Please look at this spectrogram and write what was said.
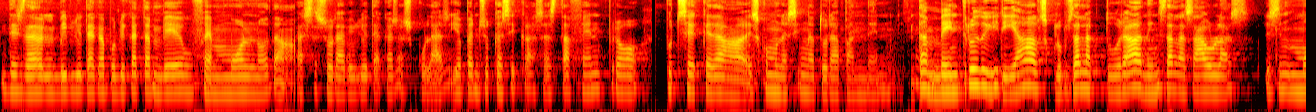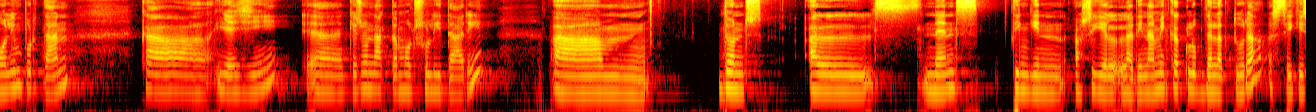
Des de la Biblioteca Pública també ho fem molt, no?, d'assessorar biblioteques escolars. Jo penso que sí que s'està fent, però potser queda, és com una assignatura pendent. També introduiria els clubs de lectura dins de les aules. És molt important que llegir, eh, que és un acte molt solitari, eh, doncs els nens tinguin, o sigui, la dinàmica club de lectura sigui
